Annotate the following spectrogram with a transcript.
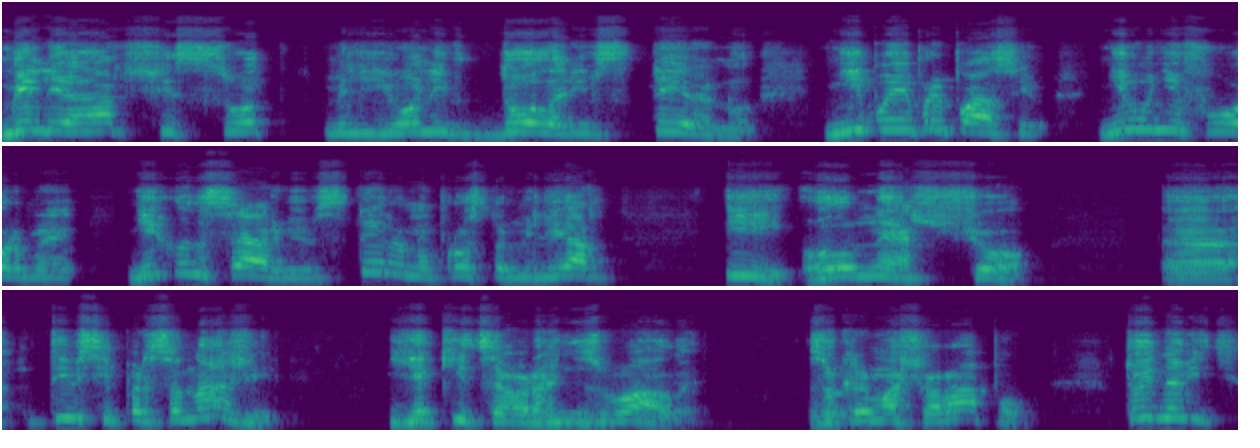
Мільярд 600 мільйонів доларів стирено. Ні боєприпасів, ні уніформи, ні консервів. стирано просто мільярд. І головне, що е, ті всі персонажі, які це організували, зокрема Шарапов, той навіть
